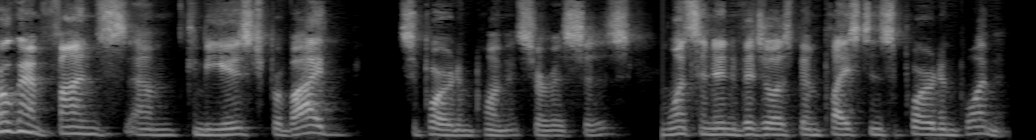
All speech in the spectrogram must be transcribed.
Program funds um, can be used to provide supported employment services once an individual has been placed in supported employment.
